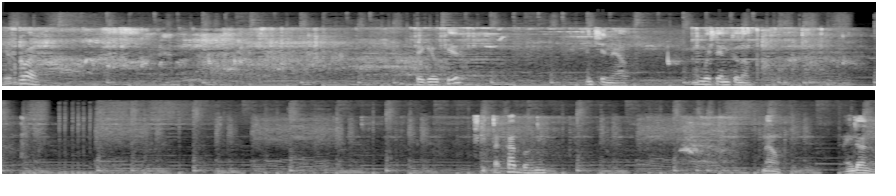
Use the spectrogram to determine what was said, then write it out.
E agora? Peguei o que? Sentinela. Não gostei muito não. Acho que tá acabando, hein? Ainda não.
